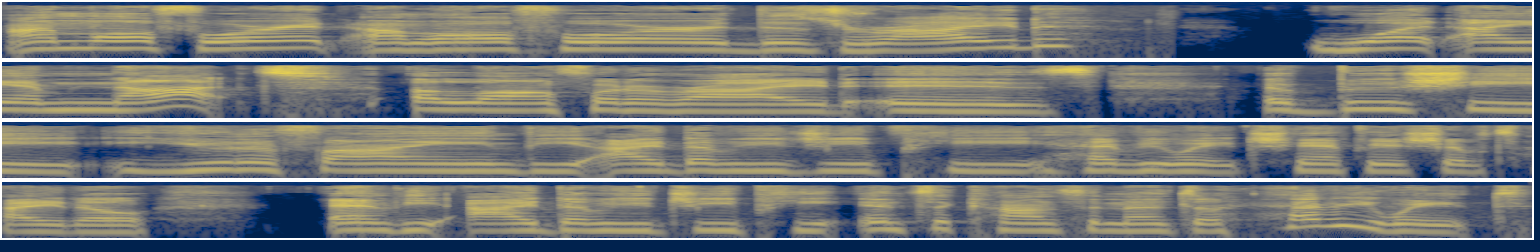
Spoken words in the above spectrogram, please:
I'm all for it. I'm all for this ride. What I am not along for the ride is Ibushi unifying the IWGP Heavyweight Championship title and the IWGP Intercontinental Heavyweight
